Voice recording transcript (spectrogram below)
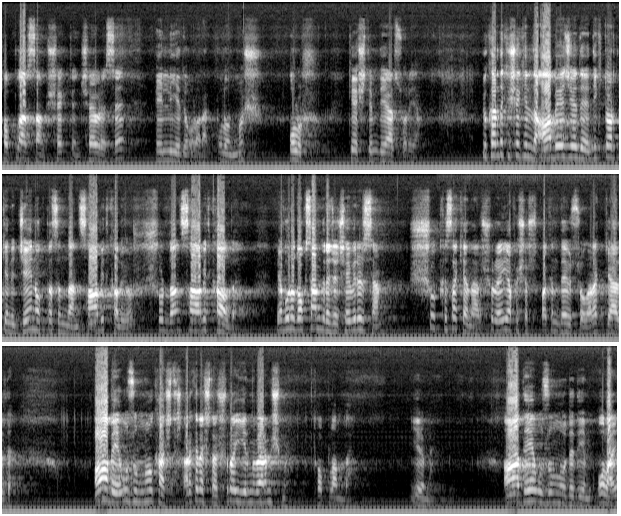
Toplarsam şeklin çevresi 57 olarak bulunmuş olur. Geçtim diğer soruya. Yukarıdaki şekilde ABCD dikdörtgeni C noktasından sabit kalıyor. Şuradan sabit kaldı. Ve bunu 90 derece çevirirsem şu kısa kenar şuraya yapışır. Bakın D üssü olarak geldi. AB uzunluğu kaçtır? Arkadaşlar şurayı 20 vermiş mi? Toplamda. 20. AD uzunluğu dediğim olay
